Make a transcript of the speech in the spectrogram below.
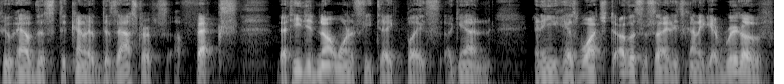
to have this kind of disastrous effects that he did not want to see take place again. And he has watched other societies kind of get rid of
